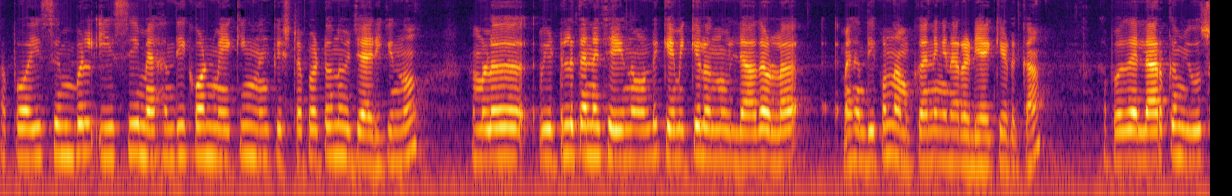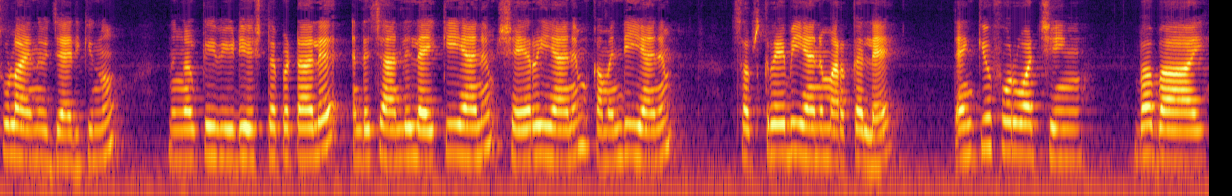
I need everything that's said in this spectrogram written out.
അപ്പോൾ ഈ simple easy mehndi cone making നിങ്ങൾക്ക് ഇഷ്ടപ്പെട്ടു എന്ന് വിചാരിക്കുന്നു. നമ്മൾ വീട്ടിൽ തന്നെ ചെയ്യുന്നതുകൊണ്ട് കെമിക്കലൊന്നും ഇല്ലാതെ ഉള്ള മെഹന്തി കോൺ നമുക്ക് തന്നെ ഇങ്ങനെ റെഡിയാക്കി എടുക്കാം. അപ്പോൾ ഇത് എല്ലാവർക്കും യൂസ്ഫുൾ ആയെന്ന് വിചാരിക്കുന്നു. നിങ്ങൾക്ക് ഈ വീഡിയോ ഇഷ്ടപ്പെട്ടാൽ എന്റെ ചാനൽ ലൈക്ക് ചെയ്യാനും ഷെയർ ചെയ്യാനും കമന്റ് ചെയ്യാനും സബ്സ്ക്രൈബ് ചെയ്യാനും മറക്കല്ലേ. താങ്ക് യു ഫോർ വാച്ചിങ് ബ ബായ്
